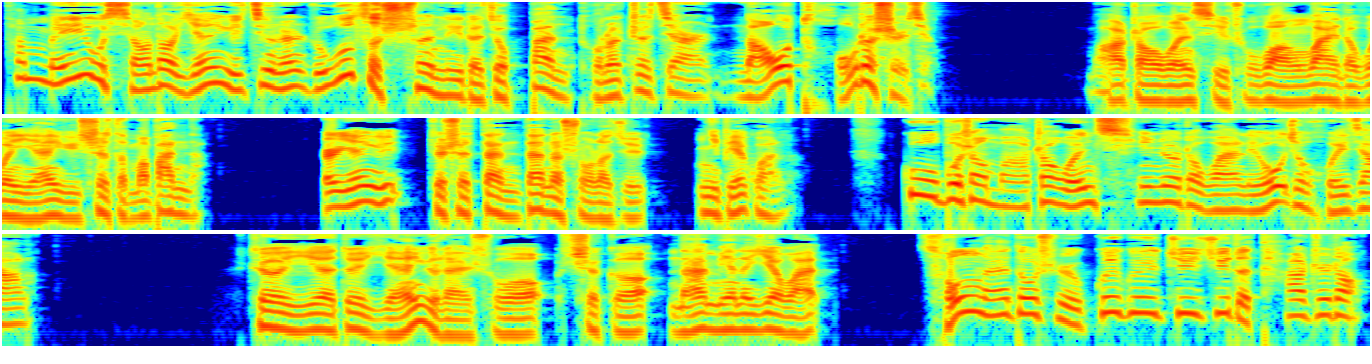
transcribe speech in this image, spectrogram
他没有想到，言语竟然如此顺利的就办妥了这件挠头的事情。马昭文喜出望外的问言语是怎么办的，而言语只是淡淡的说了句：“你别管了。”顾不上马昭文亲热的挽留，就回家了。这一夜对言语来说是个难眠的夜晚，从来都是规规矩矩的。他知道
